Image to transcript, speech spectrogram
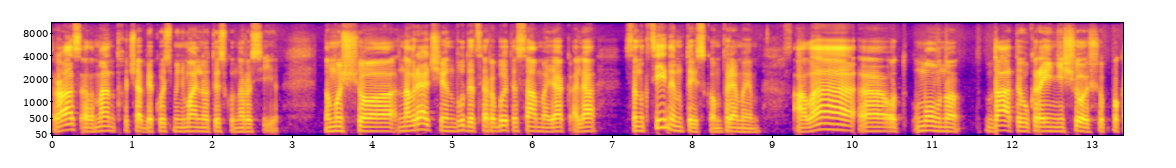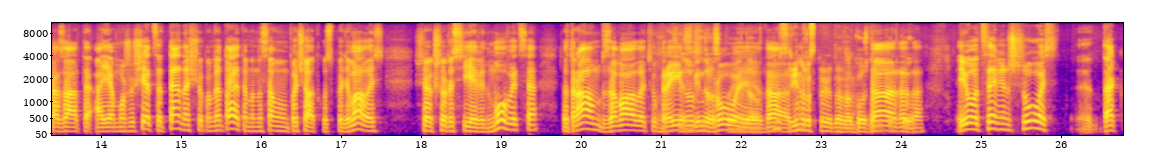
раз елемент хоча б якогось мінімального тиску на Росію. Тому що навряд чи він буде це робити саме як аля санкційним тиском прямим, але е, от умовно дати Україні щось, щоб показати, а я можу ще. Це те, на що пам'ятаєте, ми на самому початку сподівались, що якщо Росія відмовиться, то Трамп завалить Україну Це він зброєю. розповідав. Да, Ну, Він розповідав. На кожному так, кутку. так, так. І оце він щось е, так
